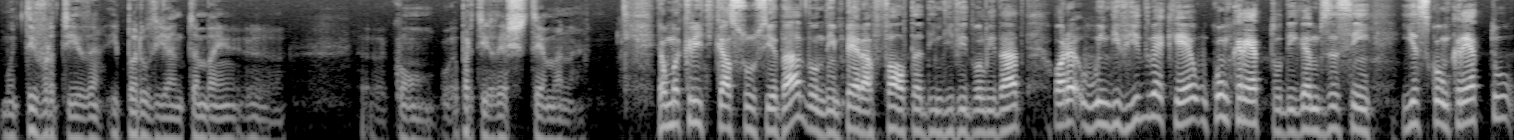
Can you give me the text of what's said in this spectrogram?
muito divertida e parodiante também uh, com, a partir deste tema. Não é? É uma crítica à sociedade onde impera a falta de individualidade. Ora, o indivíduo é que é o concreto, digamos assim, e esse concreto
